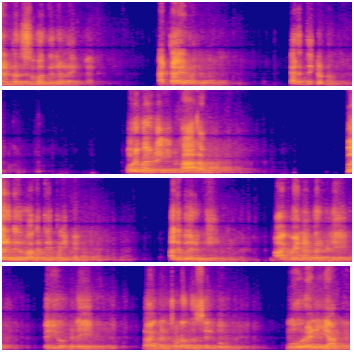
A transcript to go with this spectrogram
நண்பர் சுமந்திரன் அழைப்பார். கட்டாயம் கருத்துக்கள் ஒருவேளை காலம் வேறு விதமாக தீர்ப்பளிக்கலாம். அது வேறு விஷயம். ஆகவே நண்பர்களே பெரியோர்களே நாங்கள் தொடர்ந்து செல்வோம். ஓரணியாக.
